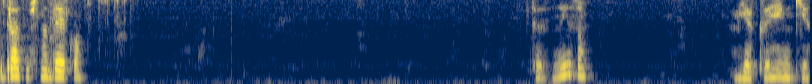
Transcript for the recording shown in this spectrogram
відразу ж на деко. Це знизу. М'якенькі.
